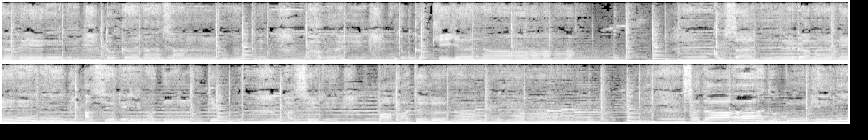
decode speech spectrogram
සසරේ දුකනසන්ත භවයේ දුක කියනා කුසල් ගමනේ අසිරිමත් දෙව් අසිරි පහදවනා සදා දුක්ගිනි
